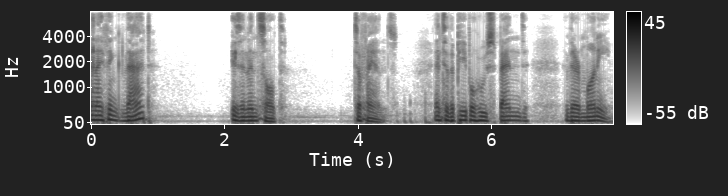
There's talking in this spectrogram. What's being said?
And I think that is an insult to fans and to the people who spend their money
